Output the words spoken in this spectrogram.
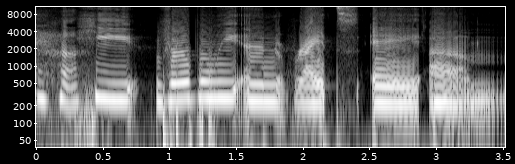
Uh-huh. He verbally and writes a, um,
